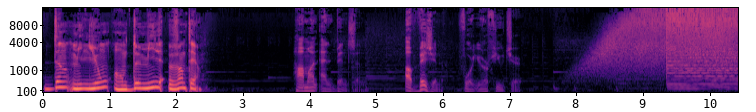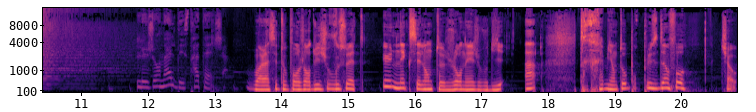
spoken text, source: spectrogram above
d'un million en 2021. Haman and Benson. A vision for your future. Le journal des stratèges. Voilà, c'est tout pour aujourd'hui. Je vous souhaite une excellente journée. Je vous dis à très bientôt pour plus d'infos. Ciao.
